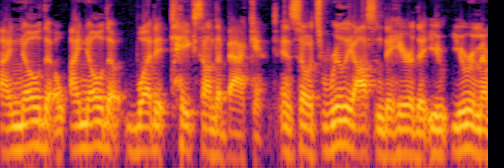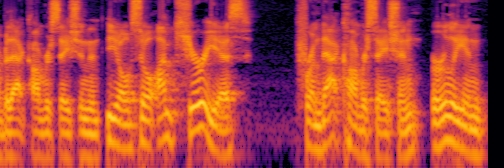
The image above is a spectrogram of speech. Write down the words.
I know that I know that what it takes on the back end, and so it's really awesome to hear that you you remember that conversation, and you know, so I'm curious from that conversation early in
